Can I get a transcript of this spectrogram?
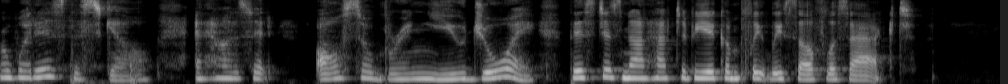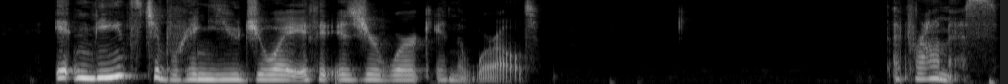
Or what is the skill and how does it also bring you joy? This does not have to be a completely selfless act. It needs to bring you joy if it is your work in the world. I promise.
